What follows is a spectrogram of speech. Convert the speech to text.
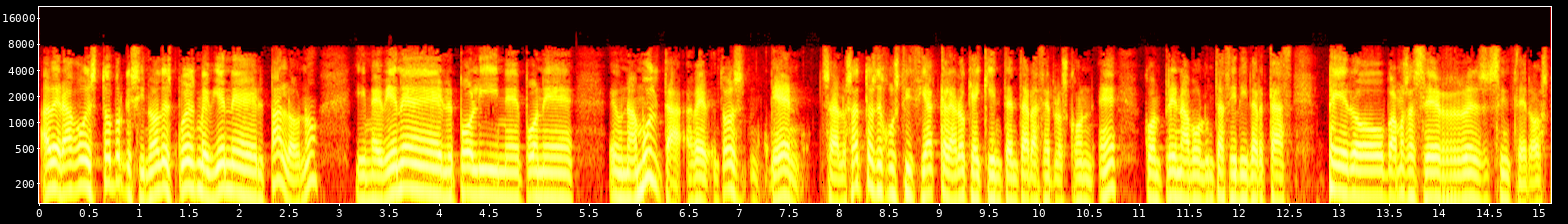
a ver, hago esto porque si no después me viene el palo, ¿no? Y me viene el poli y me pone una multa. A ver, entonces, bien, o sea, los actos de justicia, claro que hay que intentar hacerlos con, ¿eh? con plena voluntad y libertad, pero vamos a ser eh, sinceros,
